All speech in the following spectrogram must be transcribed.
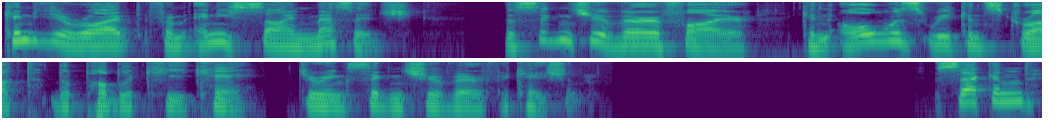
can be derived from any signed message, the signature verifier can always reconstruct the public key k during signature verification. Second,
